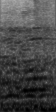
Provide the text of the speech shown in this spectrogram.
네.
